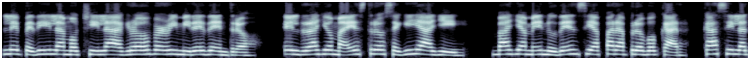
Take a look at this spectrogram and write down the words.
Le pedí la mochila a Grover y miré dentro. El rayo maestro seguía allí. Vaya menudencia para provocar, casi la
